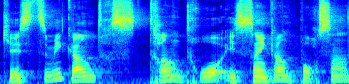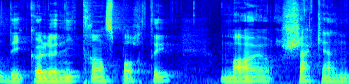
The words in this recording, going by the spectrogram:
qui a estimé qu'entre 33 et 50 des colonies transportées meurent chaque année.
